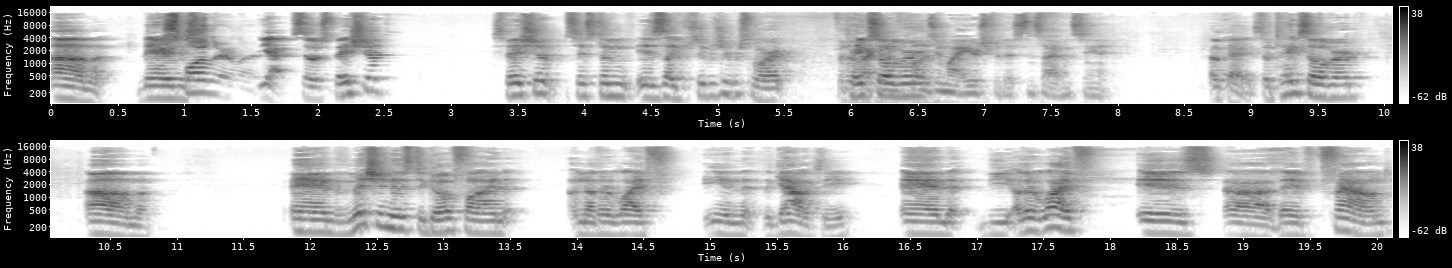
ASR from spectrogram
um there's Spoiler alert. yeah so spaceship spaceship system is like super super smart For the Takes record, I'm over- closing my ears for this since I haven't seen it. Okay, so takes over, um, and the mission is to go find another life in the galaxy, and the other life is uh, they've found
